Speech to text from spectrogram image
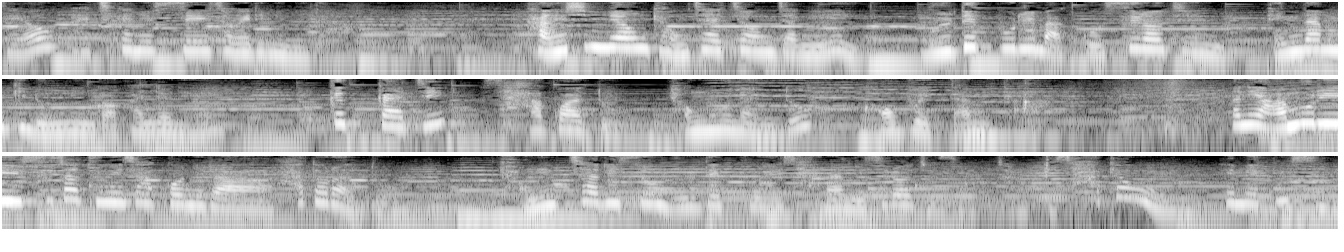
안녕하세요. 바칙한 뉴스 정혜림입니다. 강신명 경찰청장이 물대포를 맞고 쓰러진 백남기 농민과 관련해 끝까지 사과도 병문안도 거부했답니다. 아니 아무리 수사 중의 사건이라 하더라도 경찰이 쏜 물대포에 사람이 쓰러져서 저렇게 사경을 헤매고 있으면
